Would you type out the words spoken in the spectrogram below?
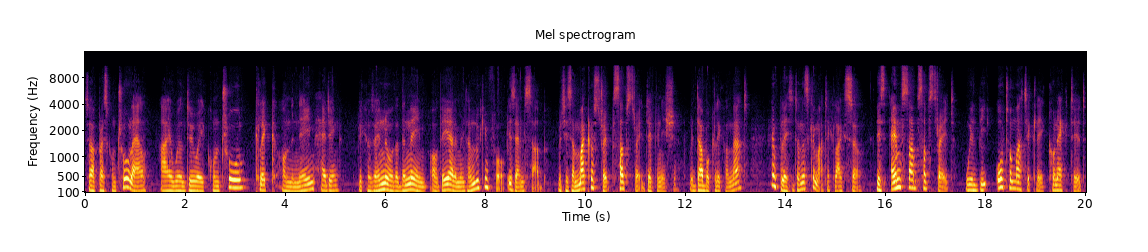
So I press Ctrl L, I will do a Control click on the name heading because I know that the name of the element I'm looking for is M sub, which is a microstrip substrate definition. We double click on that and place it on the schematic like so. This M sub substrate will be automatically connected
